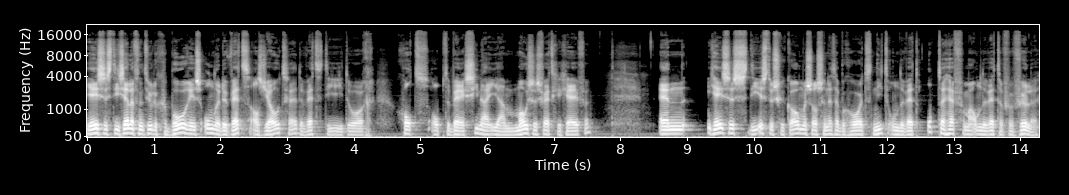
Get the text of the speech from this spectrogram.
Jezus die zelf natuurlijk geboren is onder de wet als Jood, hè, de wet die door God op de berg Sinaï aan Mozes werd gegeven. En Jezus die is dus gekomen, zoals we net hebben gehoord, niet om de wet op te heffen, maar om de wet te vervullen.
